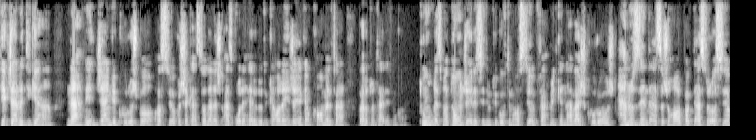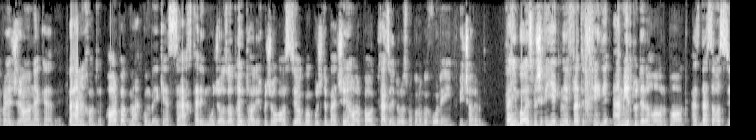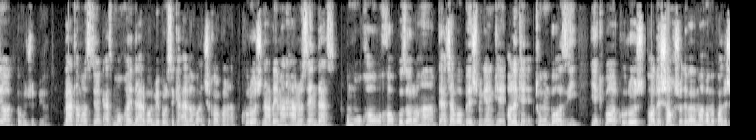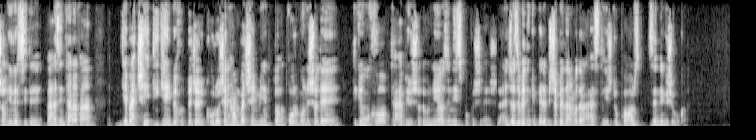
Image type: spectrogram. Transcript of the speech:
یک جرن دیگه هم. نحوه جنگ کوروش با آسیاک و شکست دادنش از قول هرودوته که حالا اینجا یکم کاملتر براتون تعریف می‌کنم. تو اون قسمت تا اونجایی رسیدیم که گفتیم آسیاک فهمید که نوش کوروش هنوز زنده هستش و هارپاک دستور آسیاک رو اجرا نکرده. به همین خاطر هارپاک محکوم به یکی از سختترین مجازات های تاریخ میشه و آسیاک با گوشت بچه هارپاک غذای درست می‌کنه و به خورد این بیچاره میده. و این باعث میشه که یک نفرت خیلی عمیق تو دل هارپاک از دست آسیاک به وجود بیاد. بعد هم آسیاک از موقعهای دربار می‌پرسه که الان باید چیکار کنم؟ کوروش نوه من هنوز زنده است. اون موقع و خوابگزارا هم. در جواب بهش میگن که حالا که تو اون بازی یک بار کوروش پادشاه شده و به مقام پادشاهی رسیده و از این طرف هم یه بچه دیگه به جای کوروش یعنی همون بچه مهداد قربانی شده دیگه اون خواب تعبیر شده و نیازی نیست بکشینش. و اجازه بدین که بره پیش پدر مادر اصلیش تو پارس زندگیشو بکنه.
